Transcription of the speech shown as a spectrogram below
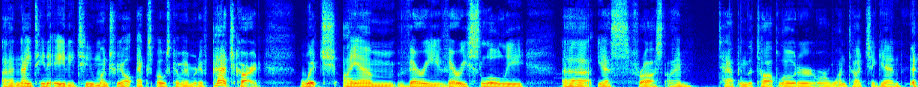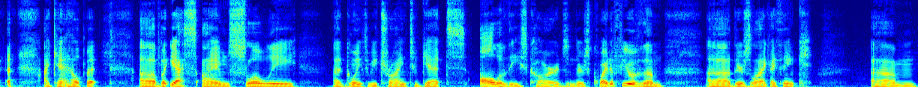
1982 uh, Montreal Expos commemorative patch card, which I am very, very slowly. Uh, yes, Frost, I'm tapping the top loader or one touch again. I can't help it. Uh, but yes, I'm slowly uh, going to be trying to get all of these cards, and there's quite a few of them. Uh, there's like, I think, um,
